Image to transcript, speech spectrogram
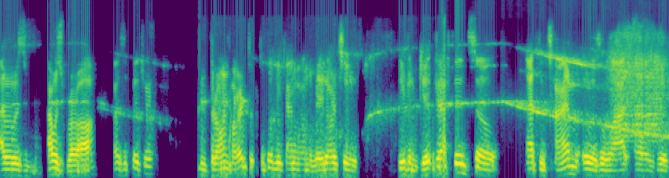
I was I was raw as a pitcher throwing hard to, to put me kind of on the radar to even get drafted. So at the time, it was a lot of just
